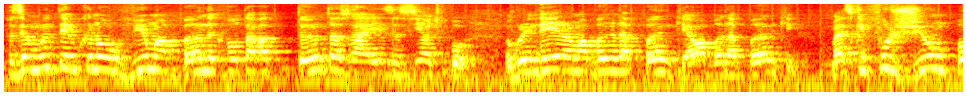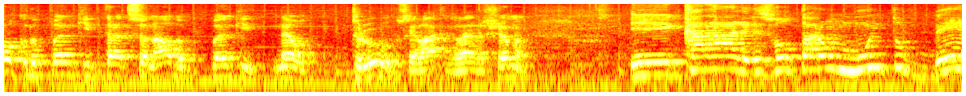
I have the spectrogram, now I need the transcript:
Fazia muito tempo que eu não ouvia uma banda que voltava tanto às raízes assim, ó. Tipo, o Green Day era uma banda punk, é uma banda punk, mas que fugiu um pouco do punk tradicional, do punk, né, o true, sei lá que a galera chama. E caralho, eles voltaram muito bem.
